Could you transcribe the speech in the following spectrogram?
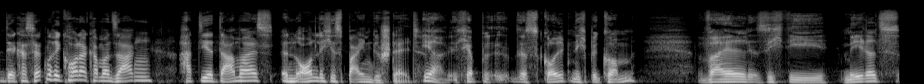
Der Kassettenrekorder, kann man sagen, hat dir damals ein ordentliches Bein gestellt. Ja, ich habe äh, das Gold nicht bekommen, weil sich die Mädels,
